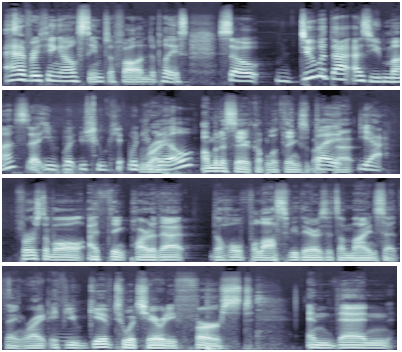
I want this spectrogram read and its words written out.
Everything else seemed to fall into place. So do with that as you must. That you what you should what you Right. will. I'm going to say a couple of things about But that. yeah, First of all, I think part of that, the whole philosophy there is it's a mindset thing, right? If you give to a charity first and then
